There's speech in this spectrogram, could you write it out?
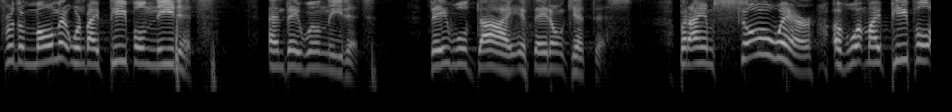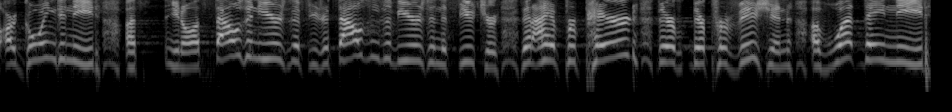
for the moment when my people need it. And they will need it. They will die if they don't get this but I am so aware of what my people are going to need a, you know, a thousand years in the future, thousands of years in the future, that I have prepared their, their provision of what they need,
